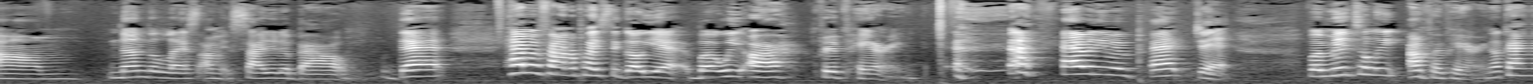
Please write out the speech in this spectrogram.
Um, nonetheless i'm excited about that. Haven't found a place to go yet but we are preparing. Haven't even packed yet. But mentally, I'm preparing, okay?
